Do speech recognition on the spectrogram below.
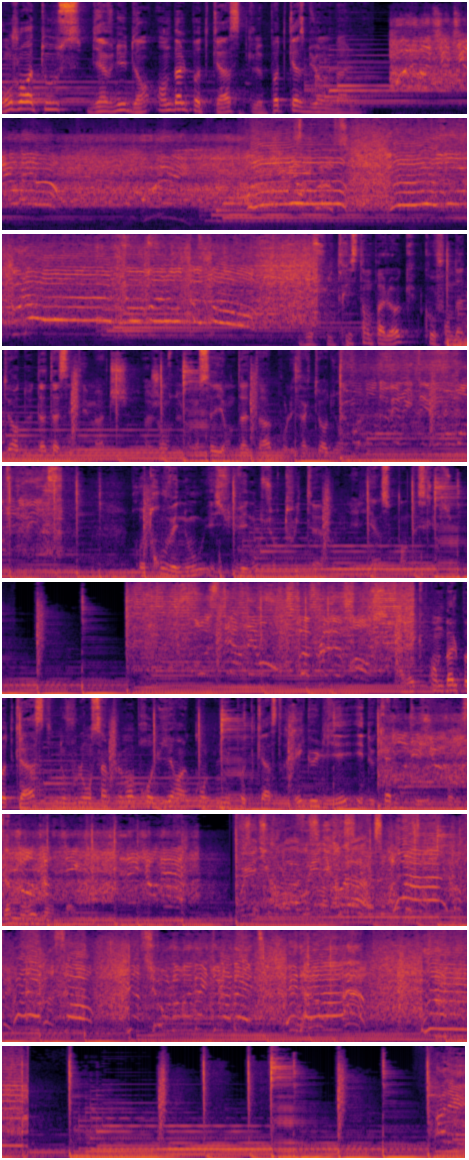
Bonjour à tous, bienvenue dans Handball Podcast, le podcast du handball. Je suis Tristan Paloc, cofondateur de Data et Match, agence de conseil en data pour les acteurs du handball. Retrouvez-nous et suivez-nous sur Twitter, les liens sont en description. Avec Handball Podcast, nous voulons simplement produire un contenu podcast régulier et de qualité pour les amoureux du handball.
